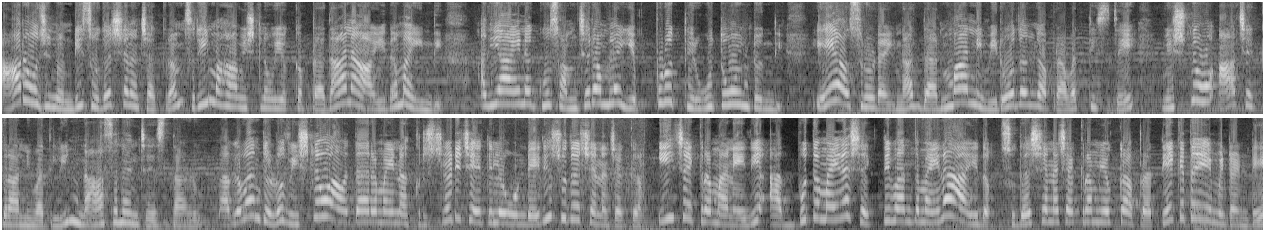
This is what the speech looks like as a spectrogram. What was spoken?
ఆ రోజు నుండి సుదర్శన చక్రం శ్రీ మహావిష్ణువు యొక్క ప్రధాన ఆయుధం అయింది. అది ఆయనకు సంచరంలో ఎప్పుడూ తిరుగుతూ ఉంటుంది. ఏ అసురుడైనా ధర్మాన్ని విరోధంగా ప్రవర్తిస్తే విష్ణువు ఆ చక్రాన్ని వదిలి నాశనం చేస్తాడు. భగవంతుడు విష్ణువు అవతారమైన కృష్ణుడి చేతిలో ఉండేది సుదర్శన చక్రం. ఈ చక్రం అనేది అద్భుతమైన శక్తివంతమైన ఆయుధం. సుదర్శన చక్రం యొక్క ప్రత్యేకత ఏమిటంటే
